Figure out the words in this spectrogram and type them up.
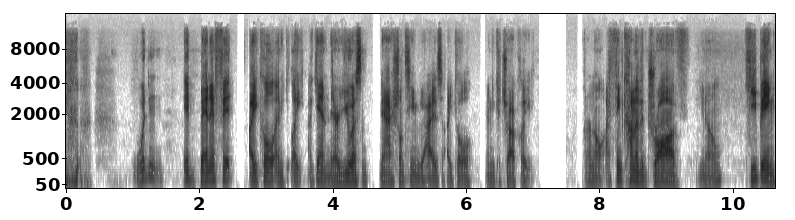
wouldn't it benefit Eichel and like again, they're U.S. national team guys, Eichel and Tkachuk. Like, I don't know. I think kind of the draw of you know keeping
